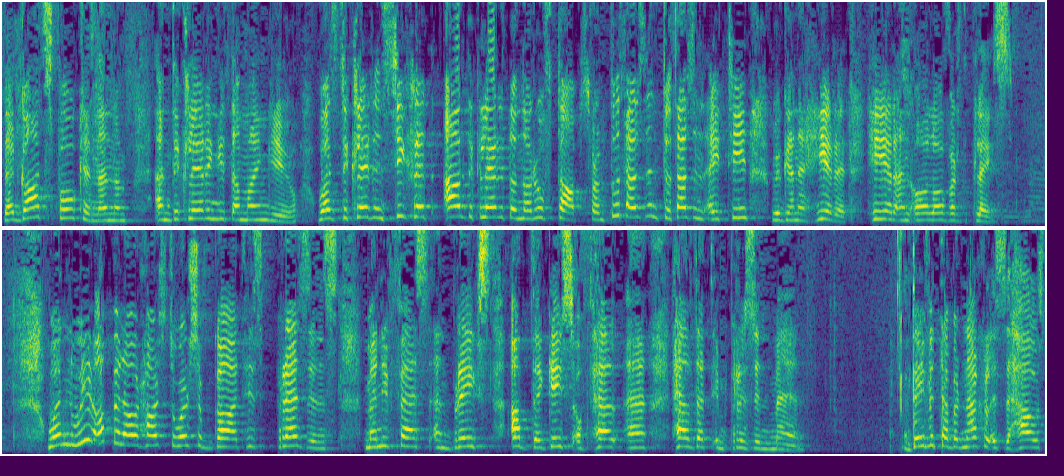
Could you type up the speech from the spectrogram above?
that God spoken and I'm, I'm, declaring it among you was declared in secret. I'll declare it on the rooftops. From 2000 2018, we're going to hear it here and all over the place. When we open our hearts to worship God, His presence manifests and breaks up the gates of hell, uh, hell that imprisoned man. David Tabernacle is the house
